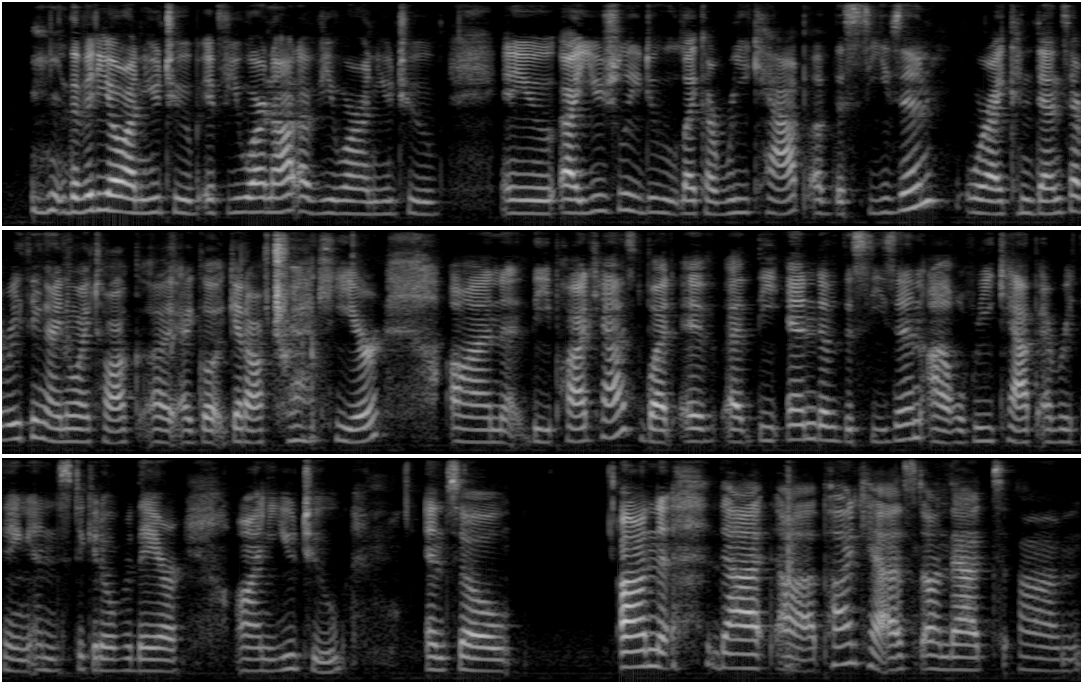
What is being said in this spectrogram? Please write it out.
the video on YouTube, if you are not a viewer on YouTube, and you, I usually do like a recap of the season where I condense everything. I know I talk, uh, I go get off track here on the podcast, but if at the end of the season, I'll recap everything and stick it over there on YouTube. And so on that uh, podcast, on that um,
